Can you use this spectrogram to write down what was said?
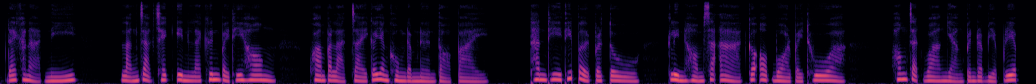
บได้ขนาดนี้ หลังจากเช็คอินและขึ้นไปที่ห้อง ความประหลาดใจก็ยังคงดำเนินต่อไป ทันทีที่เปิดประตู กลิ่นหอมสะอาดก็ออบวอร์ไปทั่ว ห้องจัดวางอย่างเป็นระเบียบเรียบ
